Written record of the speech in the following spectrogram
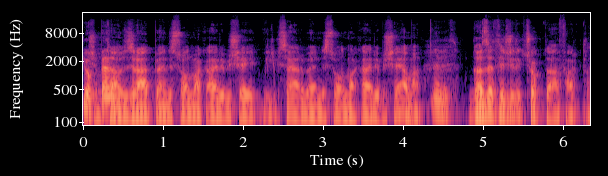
Yok Şimdi ben tamam, ziraat mühendisi olmak ayrı bir şey, bilgisayar mühendisi olmak ayrı bir şey ama evet. gazetecilik çok daha farklı.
